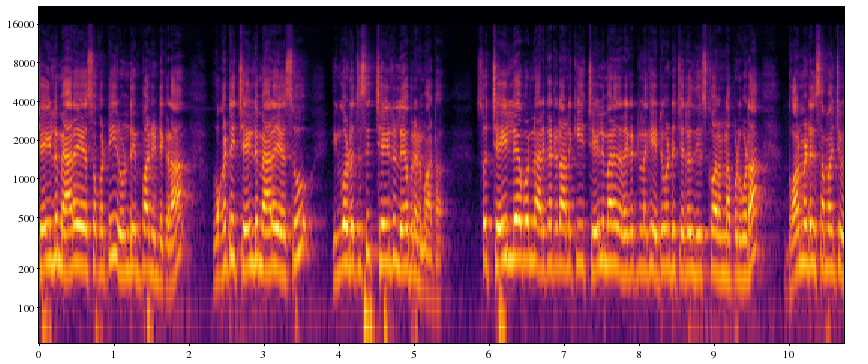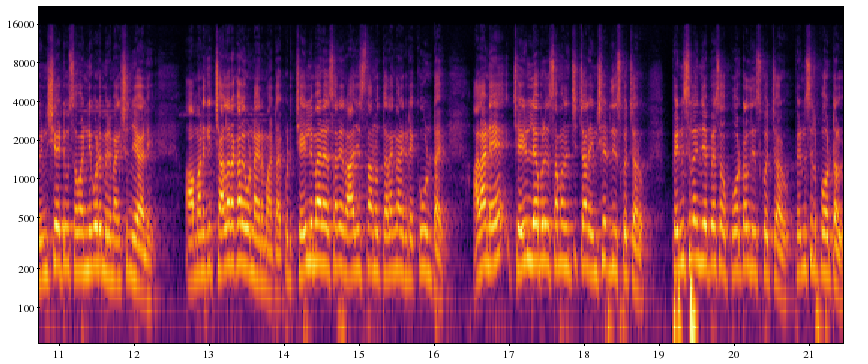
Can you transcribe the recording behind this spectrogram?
చైల్డ్ మ్యారేజెస్ ఒకటి రెండు ఇంపార్టెంట్ ఇక్కడ. ఒకటి చైల్డ్ మ్యారేజెస్ ఇంకోటి వచ్చేసి చైల్డ్ లేబర్ అనమాట సో చైల్డ్ లేబర్ని అరికట్టడానికి చైల్డ్ మ్యారేజ్ అరికట్టడానికి ఎటువంటి చర్యలు తీసుకోవాలన్నప్పుడు కూడా గవర్నమెంట్కి సంబంధించిన ఇనిషియేటివ్స్ అవన్నీ కూడా మీరు మెన్షన్ చేయాలి. మనకి చాలా రకాలుగా ఉన్నాయన్నమాట. ఇప్పుడు చైల్డ్ మ్యారేజ్ అని రాజస్థాన్ తెలంగాణ ఇక్కడ ఎక్కువ ఉంటాయి. అలానే చైల్డ్ లేబర్కి సంబంధించి చాలా ఇనిషియేటివ్ తీసుకొచ్చారు. పెన్సిల్ అని చెప్పేసి ఒక పోర్టల్ తీసుకొచ్చారు. Pencil portal.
